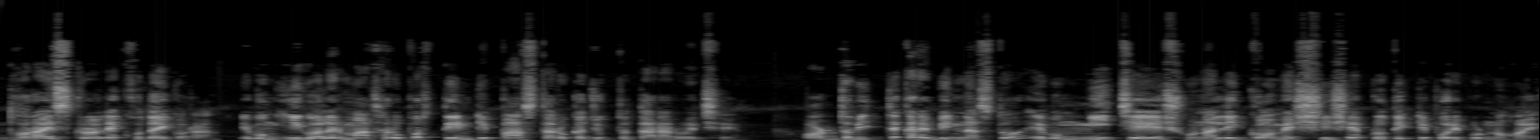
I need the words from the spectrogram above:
ধরা স্ক্রলে খোদাই করা এবং ইগলের মাথার উপর তিনটি পাঁচ তারকাযুক্ত তারা রয়েছে। অর্ধবৃত্তাকারে বিন্যস্ত এবং নিচে সোনালি গমের শীষে প্রতীকটি পরিপূর্ণ হয়।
